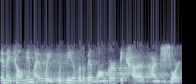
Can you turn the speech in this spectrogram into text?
and they told me my weight would be a little bit longer because I'm short.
